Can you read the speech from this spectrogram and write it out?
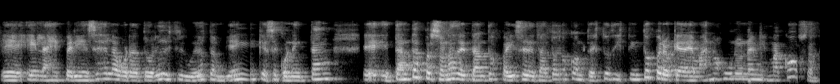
eh, en las experiencias de laboratorios distribuidos también, que se conectan eh, tantas personas de tantos países, de tantos contextos distintos, pero que además nos une una misma cosa,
